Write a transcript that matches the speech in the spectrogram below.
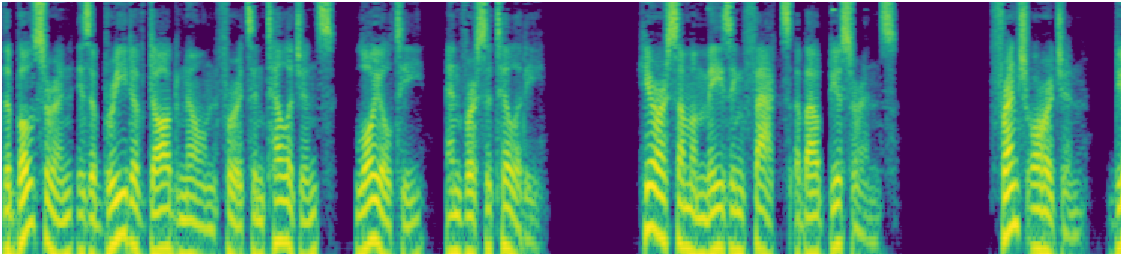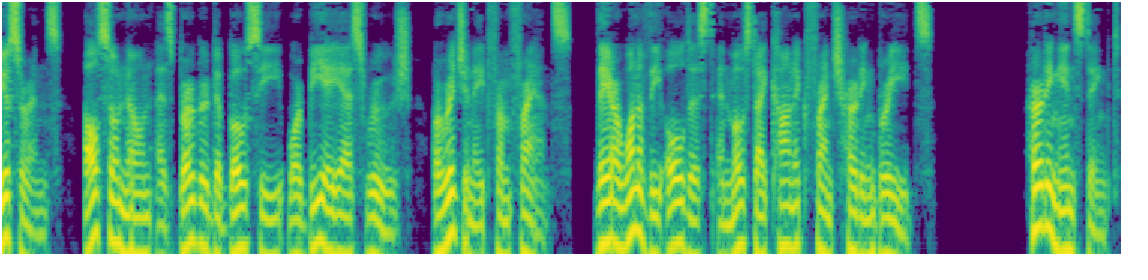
The Beauceron is a breed of dog known for its intelligence, loyalty, and versatility. Here are some amazing facts about Beaucerons. French origin, Beaucerons, also known as Berger de Beauce or Bas Rouge, originate from France. They are one of the oldest and most iconic French herding breeds. Herding instinct,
